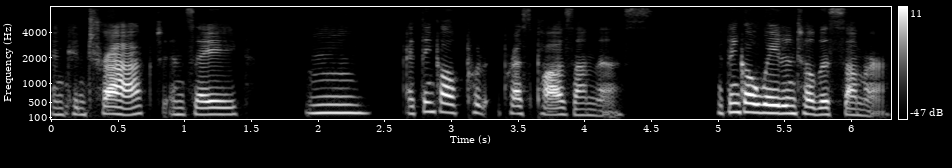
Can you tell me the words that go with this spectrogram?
and contract and say, mm, I think I'll put, press pause on this. I think I'll wait until this summer.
